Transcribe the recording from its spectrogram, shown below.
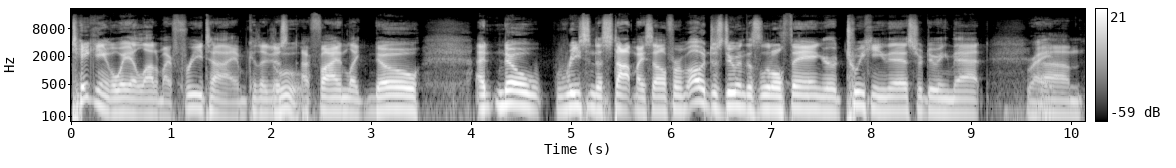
taking away a lot of my free time because I just, Ooh. I find like no, I, no reason to stop myself from, oh, just doing this little thing or tweaking this or doing that. Right. Um,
